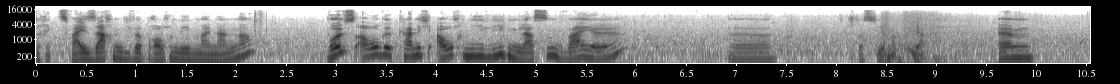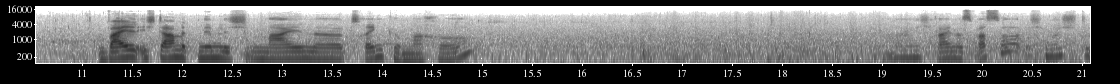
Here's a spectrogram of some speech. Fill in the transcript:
direkt zwei Sachen, die wir brauchen nebeneinander. Wolfsauge kann ich auch nie liegen lassen, weil... Äh, soll ich das hier machen? Ja. Ähm, weil ich damit nämlich meine Tränke mache. Äh, nicht reines Wasser. Ich möchte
